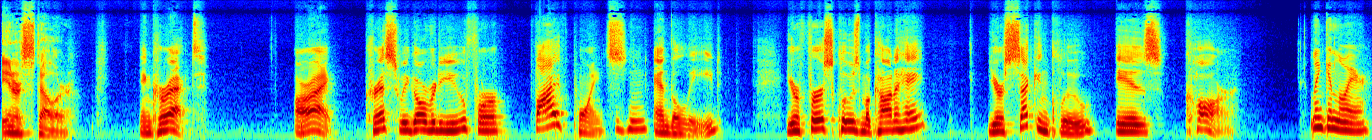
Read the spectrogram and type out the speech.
Interstellar. incorrect. All right. Chris, we go over to you for five points and the lead. Your first clue is McConaughey. Your second clue is car. Lincoln Lawyer.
